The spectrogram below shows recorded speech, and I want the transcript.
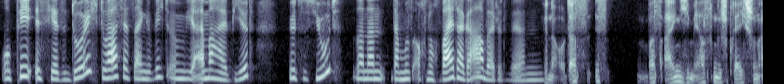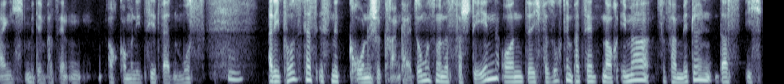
OP ist jetzt durch, du hast jetzt dein Gewicht irgendwie einmal halbiert, jetzt ist gut, sondern da muss auch noch weiter gearbeitet werden. Genau, das ist, was eigentlich im ersten Gespräch schon eigentlich mit dem Patienten auch kommuniziert werden muss. Mhm. Adipositas ist eine chronische Krankheit, so muss man das verstehen. Und ich versuche den Patienten auch immer zu vermitteln, dass ich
